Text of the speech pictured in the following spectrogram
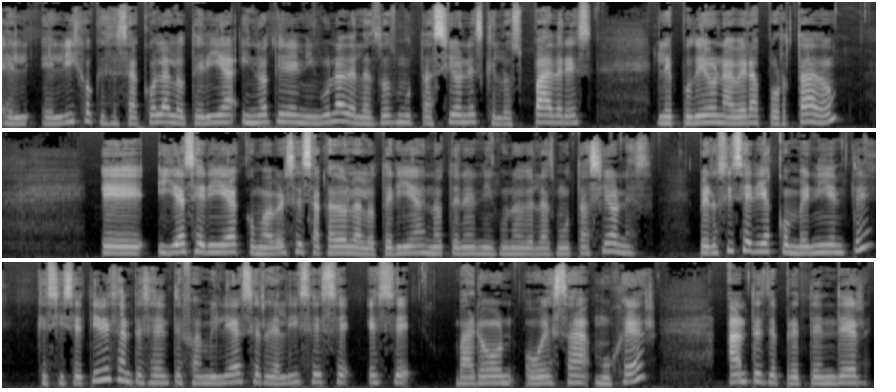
el, el, hijo que se sacó la lotería y no tiene ninguna de las dos mutaciones que los padres le pudieron haber aportado. Eh, y ya sería como haberse sacado la lotería, no tener ninguna de las mutaciones. Pero sí sería conveniente que si se tiene ese antecedente familiar se realice ese, ese varón o esa mujer antes de pretender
